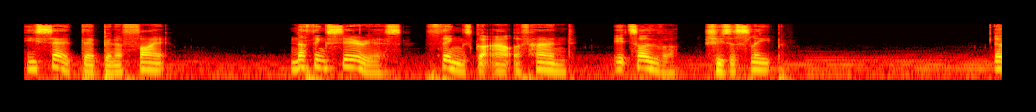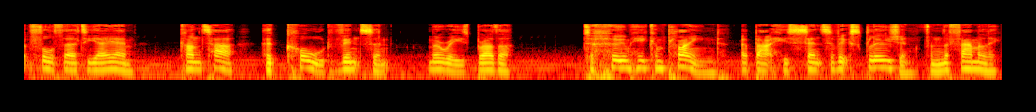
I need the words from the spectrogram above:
He said there'd been a fight. Nothing serious, Things got out of hand. It's over. She's asleep. At 4:30 a.m., Cantat had called Vincent, Marie's brother, to whom he complained about his sense of exclusion from the family.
